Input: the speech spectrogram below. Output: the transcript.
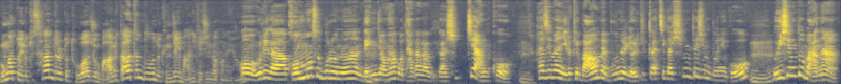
뭔가 또 이렇게 사람들을 또 도와주고 마음에 따뜻한 부분도 굉장히 많이 계신가 보네요. 어, 우리가 겉모습으로는 냉정하고 다가가기가 쉽지 않고, 음. 하지만 이렇게 마음의 문을 열기까지가 힘드신 분이고, 음. 의심도 많아.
